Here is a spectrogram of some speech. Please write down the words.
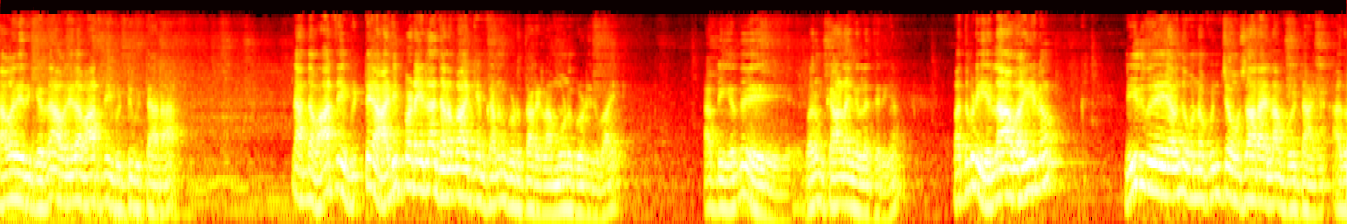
தவறு இருக்கிறதா? அவர் ஏதாவது வார்த்தையை விட்டு விட்டாரா? இல்லை அந்த வார்த்தையை விட்டு அடிப்படையில் ஜனபாக்கியம் கடன் கொடுத்தார்களா? மூணு கோடி ரூபாய் அப்படிங்கிறது வரும் காலங்களில் தெரியும். மற்றபடி எல்லா வகையிலும் நீதிபதியை வந்து உன்னை கொஞ்சம் உஷாராக எல்லாம் போயிட்டாங்க. அது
